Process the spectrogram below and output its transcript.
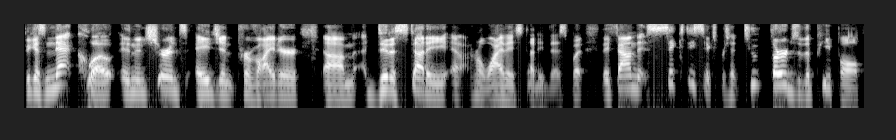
Because NetQuote, an insurance agent provider, um, did a study, and I don't know why they studied this, but they found that 66%, two thirds of the people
